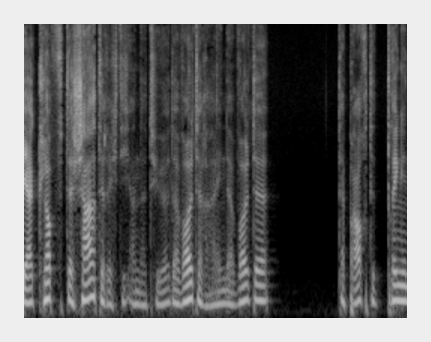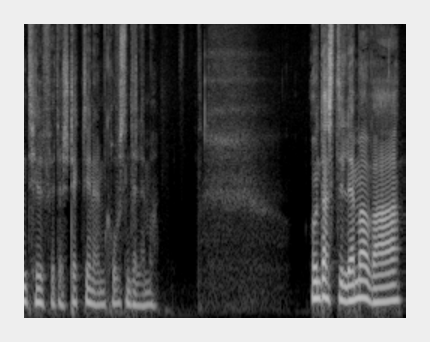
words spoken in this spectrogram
Der klopfte, der scharrte richtig an der Tür, der wollte rein, der wollte, der brauchte dringend Hilfe, der steckte in einem großen Dilemma. Und das Dilemma war,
